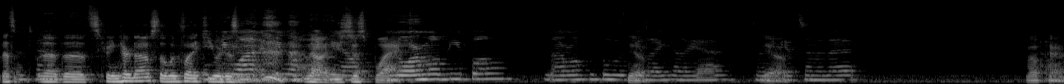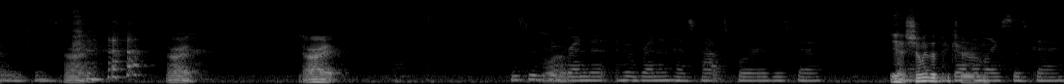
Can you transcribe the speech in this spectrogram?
That's A uh, the screen turned off, so it looked like If you were you just. want, if you want, No, like, you he's know, just black. Normal people, normal people would Yeah. be like, hell yeah, let Yeah. me get some of that. I Okay. don't really care. All right. All right. All right. This is who Brennan, who Brennan has hots for. Is this guy? yeah, show me the picture. Brennan likes this guy.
